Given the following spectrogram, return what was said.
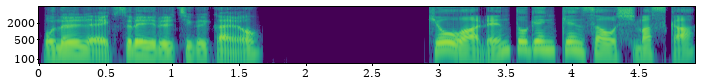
오늘 엑스레이를 찍을까요? 今日はレントゲン検査をしますか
